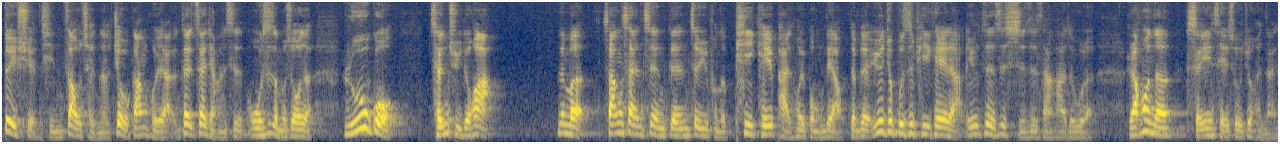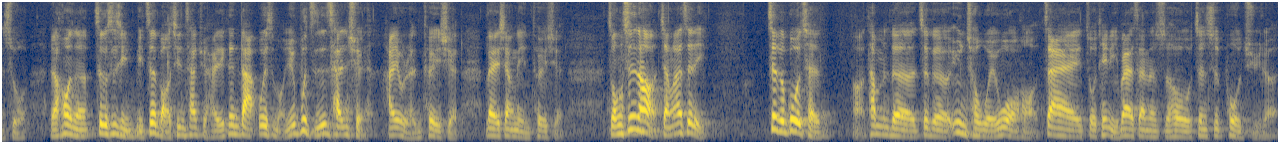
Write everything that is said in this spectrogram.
对选情造成了。就我刚回来，再再讲一次，我是怎么说的？如果成局的话。那么张善政跟郑玉鹏的 PK 盘会崩掉，对不对？因为就不是 PK 了，因为这是实质上他输了。然后呢，谁赢谁输就很难说。然后呢，这个事情比郑宝清参选还更大，为什么？因为不只是参选，还有人退选，赖香伶退选。总之呢，讲到这里，这个过程啊，他们的这个运筹帷幄哈，在昨天礼拜三的时候正式破局了。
